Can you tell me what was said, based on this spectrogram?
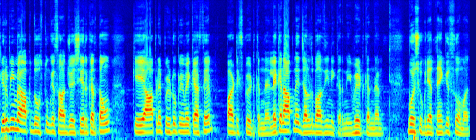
फिर भी मैं आप दोस्तों के साथ जो है शेयर करता हूँ कि आपने पी में कैसे पार्टिसिपेट करना है। लेकिन आपने जल्दबाजी नहीं करनी वेट करना है। बहुत शुक्रिया। थैंक यू सो मच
